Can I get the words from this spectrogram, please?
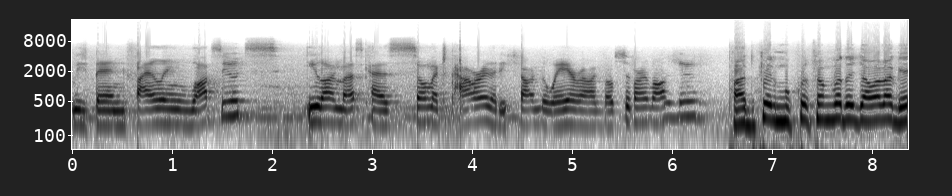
We've been filing lawsuits. Elon Musk has so much power that he's found a way around most of our lawsuits. আজকের মুখ্য সংবাদে যাওয়ার আগে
